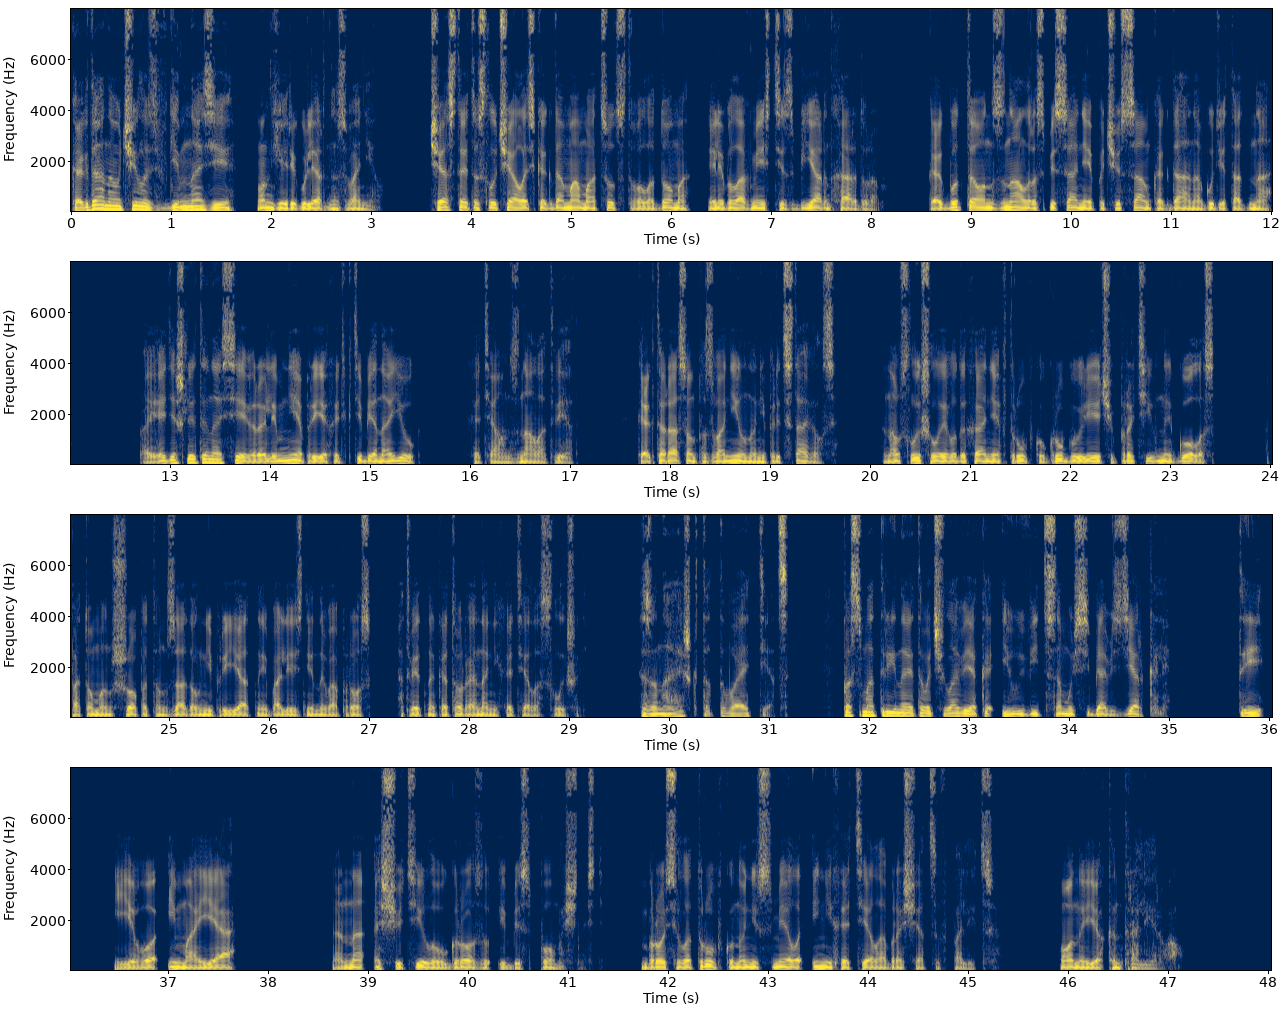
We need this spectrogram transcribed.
Когда она училась в гимназии, он ей регулярно звонил. Часто это случалось, когда мама отсутствовала дома или была вместе с Бьярн Хардуром. Как будто он знал расписание по часам, когда она будет одна. «Поедешь ли ты на север или мне приехать к тебе на юг?» Хотя он знал ответ. Как-то раз он позвонил, но не представился. Она услышала его дыхание в трубку, грубую речь и противный голос. А потом он шепотом задал неприятный и болезненный вопрос, ответ на который она не хотела слышать. «Знаешь, кто твой отец? Посмотри на этого человека и увидь саму себя в зеркале. Ты — его и моя». Она ощутила угрозу и беспомощность. Бросила трубку, но не смела и не хотела обращаться в полицию. Он ее контролировал.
